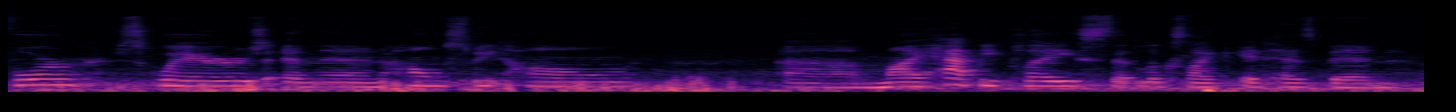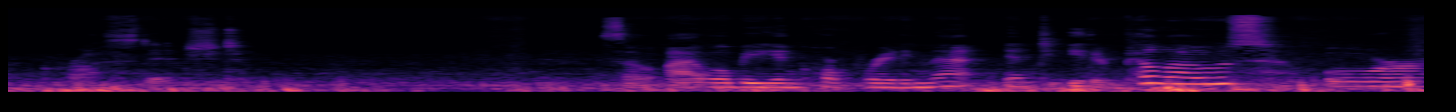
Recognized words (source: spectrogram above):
four squares, and then home sweet home, um, my happy place that looks like it has been cross stitched. So I will be incorporating that into either pillows or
